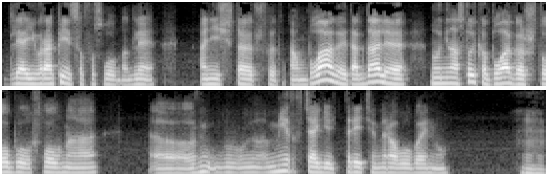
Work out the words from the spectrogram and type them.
для европейцев условно, для они считают, что это там благо и так далее, но не настолько благо, чтобы условно э, мир втягивать в Третью мировую войну. Угу.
